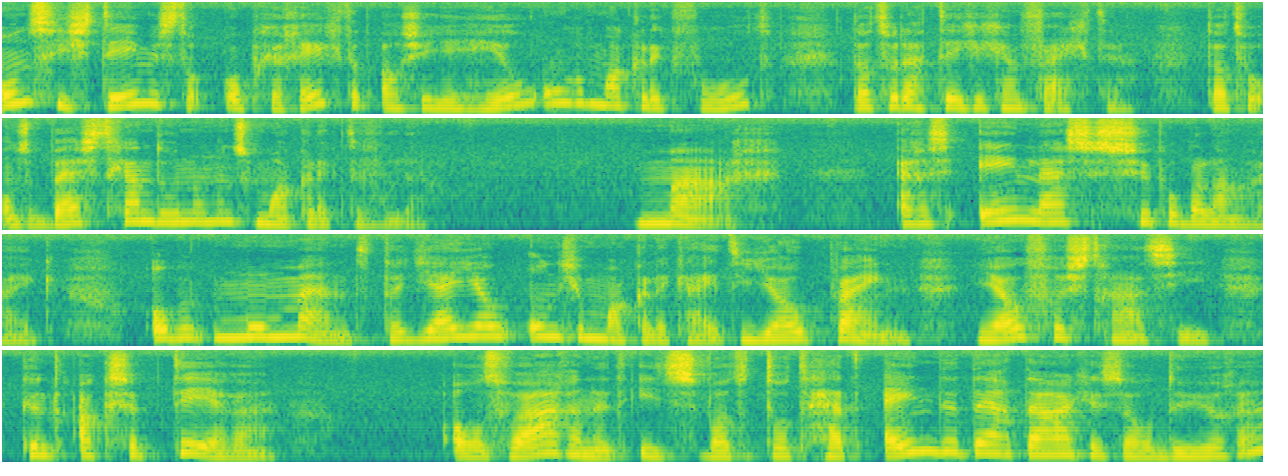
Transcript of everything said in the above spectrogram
Ons systeem is erop gericht dat als je je heel ongemakkelijk voelt, dat we daartegen gaan vechten. Dat we ons best gaan doen om ons makkelijk te voelen. Maar er is één les super belangrijk. Op het moment dat jij jouw ongemakkelijkheid, jouw pijn, jouw frustratie kunt accepteren als ware het iets wat tot het einde der dagen zal duren,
